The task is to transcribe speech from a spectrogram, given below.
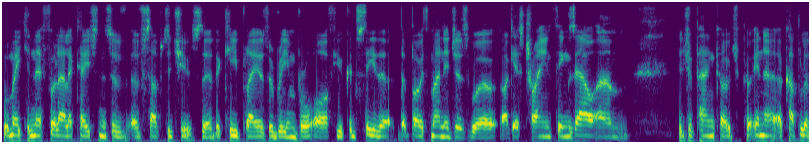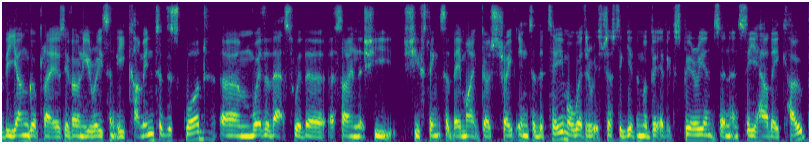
were making their full allocations of, of substitutes. The the key players were being brought off. You could see that that both managers were, I guess, trying things out. Um, the Japan coach put in a, a, couple of the younger players who've only recently come into the squad. Um, whether that's with a, a, sign that she she thinks that they might go straight into the team, or whether it's just to give them a bit of experience and, and see how they cope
